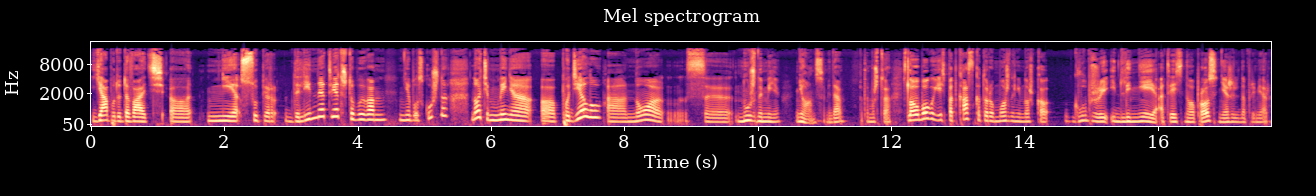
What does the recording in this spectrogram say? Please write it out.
Я буду давать не супер длинный ответ, чтобы вам не было скучно, но тем не менее э, по делу, э, но с нужными нюансами, да. Потому что, слава богу, есть подкаст, которым можно немножко глубже и длиннее ответить на вопрос, нежели, например,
